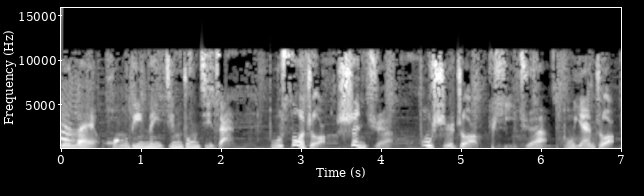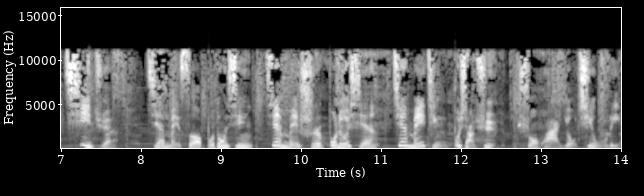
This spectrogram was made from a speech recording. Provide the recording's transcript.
因为《黄帝内经》中记载：不色者肾绝，不食者脾绝，不言者气绝。见美色不动心，见美食不留闲，见美景不想去，说话有气无力，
